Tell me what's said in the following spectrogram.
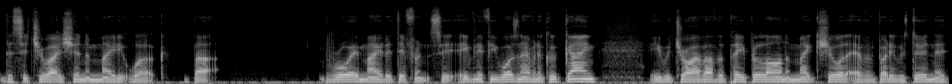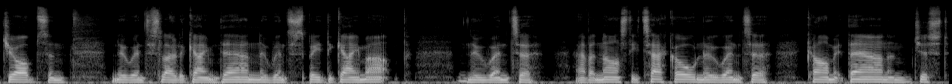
the situation and made it work. But Roy made a difference. Even if he wasn't having a good game, he would drive other people on and make sure that everybody was doing their jobs and knew when to slow the game down, knew when to speed the game up, knew when to have a nasty tackle, knew when to calm it down and just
